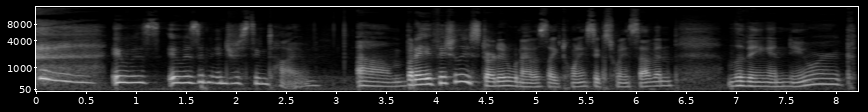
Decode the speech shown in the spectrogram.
it was it was an interesting time. Um, but I officially started when I was like 26, 27, living in New York.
